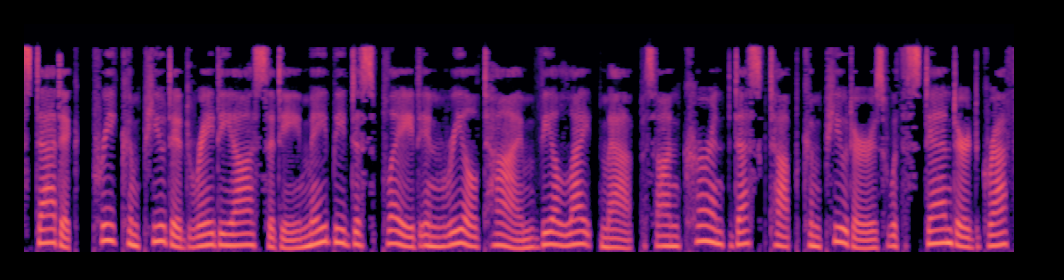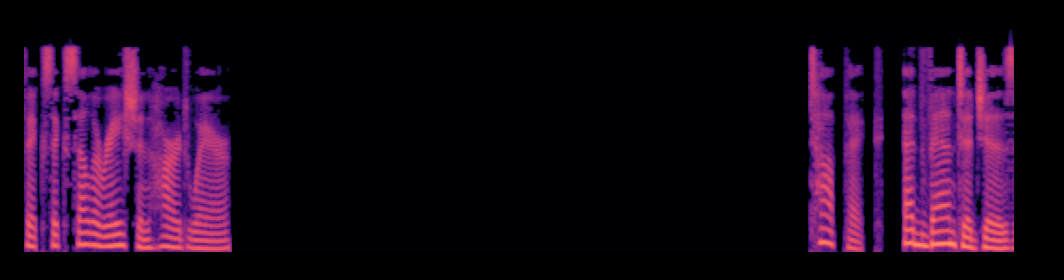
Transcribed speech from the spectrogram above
Static, pre-computed radiosity may be displayed in real time via light maps on current desktop computers with standard graphics acceleration hardware. Advantages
